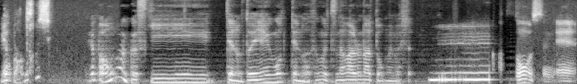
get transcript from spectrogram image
やっぱ確かやっぱ音楽好きってのと英語ってのはすごいつながるなと思いました。うーん。そうっすね。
